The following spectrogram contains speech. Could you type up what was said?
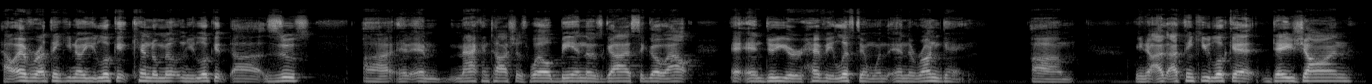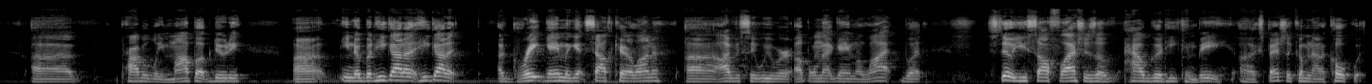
However, I think, you know, you look at Kendall Milton, you look at uh, Zeus uh, and, and McIntosh as well, being those guys to go out and, and do your heavy lifting when in the run game. Um, you know, I, I, think you look at Daijun, uh, probably mop up duty. Uh, you know, but he got a he got a, a great game against South Carolina. Uh, obviously, we were up on that game a lot, but still, you saw flashes of how good he can be, uh, especially coming out of Colquitt.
